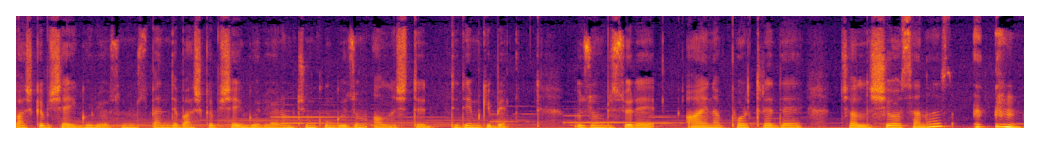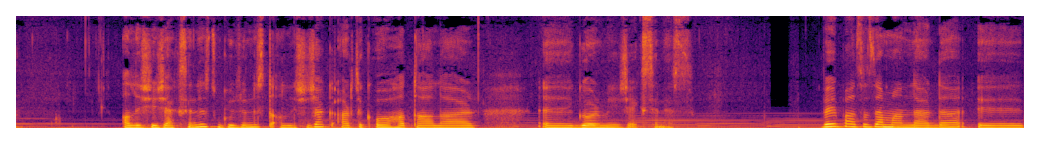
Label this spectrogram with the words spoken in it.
başka bir şey görüyorsunuz. Ben de başka bir şey görüyorum. Çünkü gözüm alıştı. Dediğim gibi uzun bir süre aynı portrede çalışıyorsanız alışacaksınız. Gözünüz de alışacak. Artık o hatalar e, görmeyeceksiniz. Ve bazı zamanlarda e,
